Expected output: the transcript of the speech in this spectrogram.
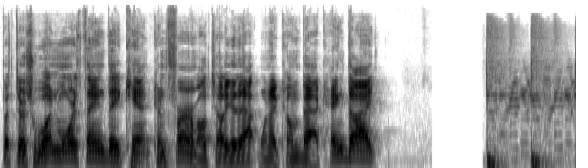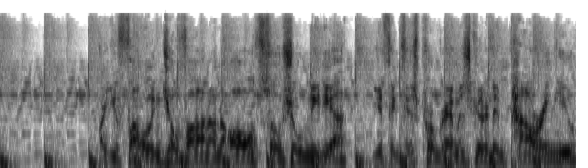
But there's one more thing they can't confirm. I'll tell you that when I come back. Hang tight. Are you following Jovan on all social media? You think this program is good at empowering you?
